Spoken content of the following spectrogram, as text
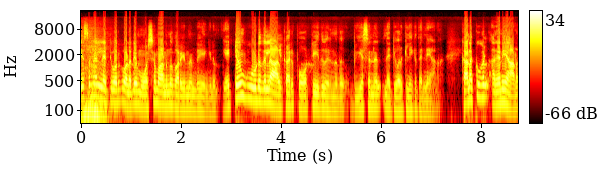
S N L network വളരെ മോശമാണെന്ന് പറയുന്നുണ്ട് എങ്കിലും ഏറ്റവും കൂടുതൽ ആൾക്കാർ പോർട്ട് ചെയ്തു വരുന്നത് ബി എസ് എൻ എൽ നെറ്റ്വർക്കിലേക്ക് തന്നെയാണ്. കണക്കുകൾ അങ്ങനെയാണ്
